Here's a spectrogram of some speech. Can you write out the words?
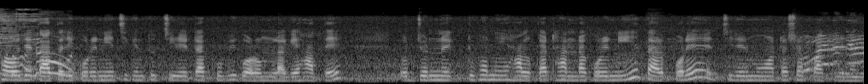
সহজে তাড়াতাড়ি করে নিয়েছি, কিন্তু চিড়েটা খুবই গরম লাগে হাতে। ওর জন্য একটুখানি হালকা ঠান্ডা করে নিয়ে তারপরে চিড়ের মোয়াটা সব পাকিয়ে নেব।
